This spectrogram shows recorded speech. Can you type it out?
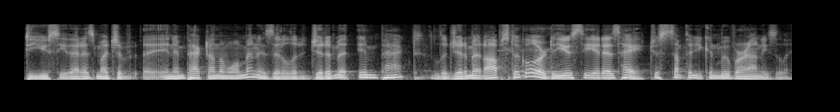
Do you see that as much of an impact on the woman? Is it a legitimate impact, legitimate obstacle, or do you see it as, hey, just something you can move around easily?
